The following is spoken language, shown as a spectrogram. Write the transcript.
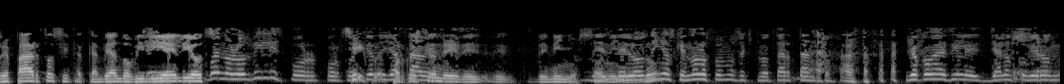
repartos, intercambiando Billy Elliot. Bueno, los Billys por, por Sí, cuestiones, por, ya por cuestión sabes, de, de, de- de niños. de, los ¿no? niños que no los podemos explotar tanto. Yo como decirle, ya los tuvieron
